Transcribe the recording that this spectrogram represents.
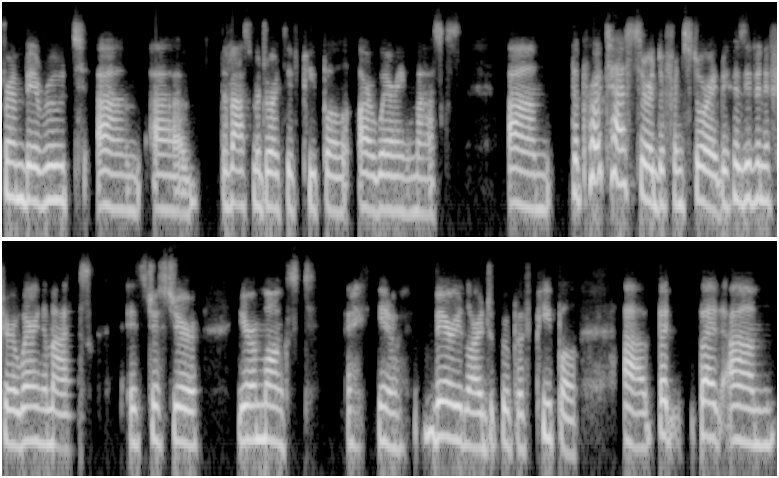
from Beirut, uh, the vast majority of people are wearing masks. Um, the protests are a different story because even if you're wearing a mask, it's just you're you're amongst you know very large group of people. Uh, but but um,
